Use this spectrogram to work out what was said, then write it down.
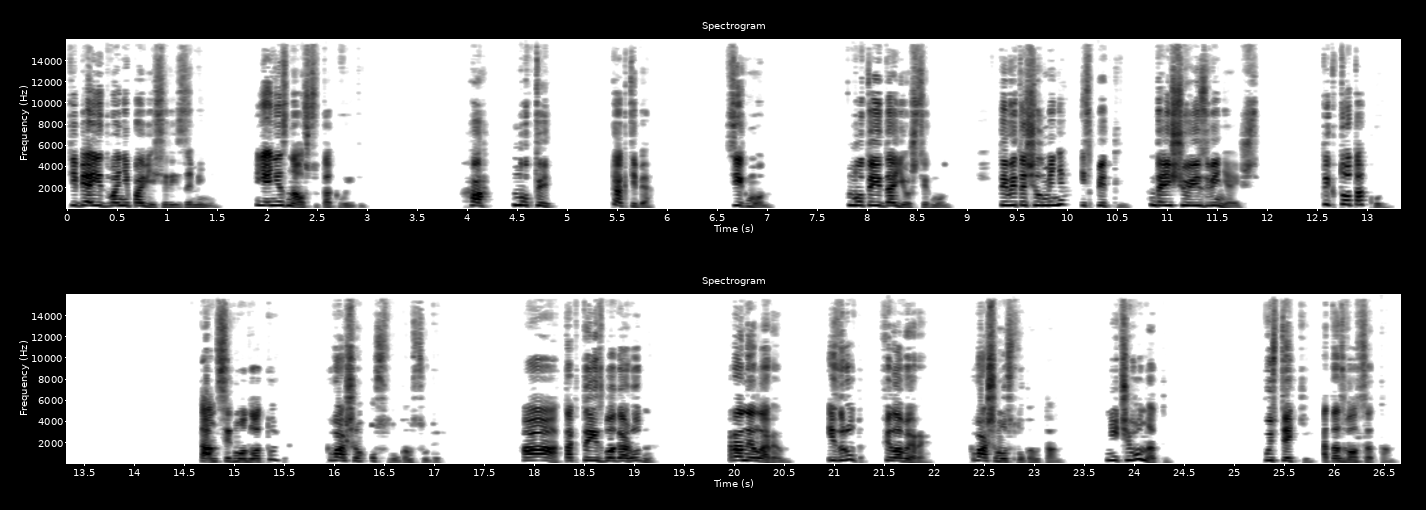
«Тебя едва не повесили из-за меня. Я не знал, что так выйдет». «Ха! Ну ты! Как тебя?» «Сигмон». «Ну ты и даешь, Сигмон. Ты вытащил меня из петли, да еще и извиняешься. Ты кто такой?» Тан Сигмон Латоя к вашим услугам, сударь. А, так ты из благородных. Ране Лорен, из рода Филавере, к вашим услугам, Тан. Ничего на ты? Пустяки, отозвался Тан.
